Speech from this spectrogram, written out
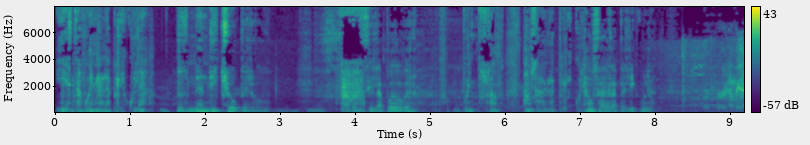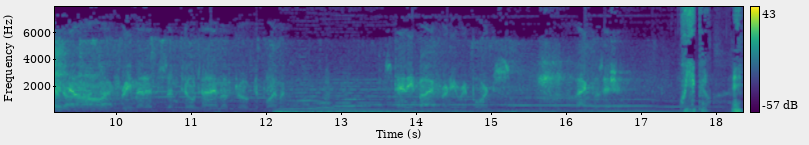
y está buena la película? pues me han dicho, pero... A ver si la puedo ver. Bueno, pues vamos, vamos a ver la película. Vamos a ver la película. Oye, pero ¿Eh?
